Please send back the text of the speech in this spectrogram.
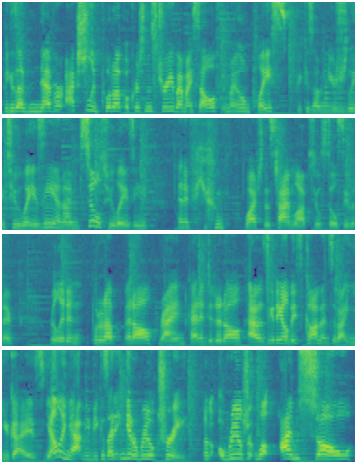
because I've never actually put up a Christmas tree by myself in my own place because I'm usually too lazy and I'm still too lazy. And if you watch this time lapse, you'll still see that I really didn't put it up at all. Ryan kind of did it all. I was getting all these comments about you guys yelling at me because I didn't get a real tree. Like a real tree. Well, I'm so,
